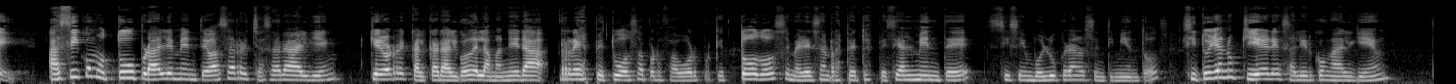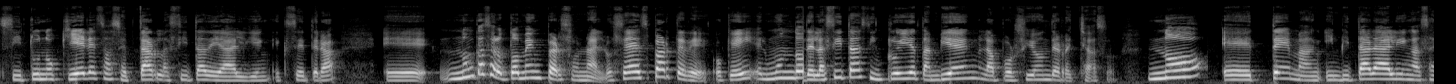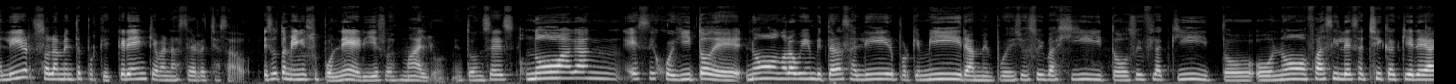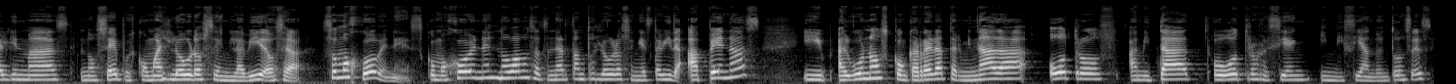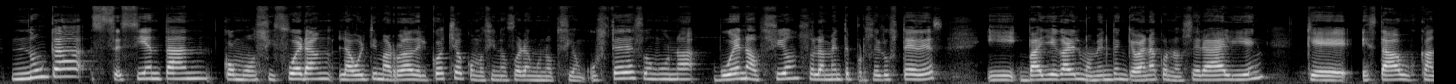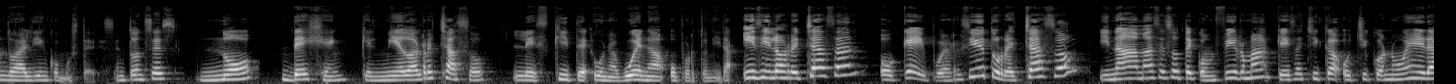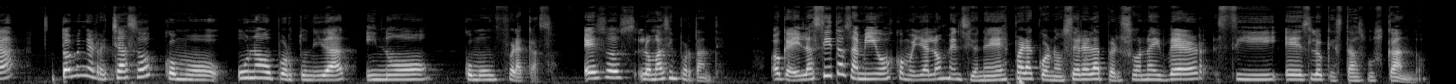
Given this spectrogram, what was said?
así como tú probablemente vas a rechazar a alguien, quiero recalcar algo de la manera respetuosa, por favor, porque todos se merecen respeto, especialmente si se involucran los sentimientos. Si tú ya no quieres salir con alguien, si tú no quieres aceptar la cita de alguien, etcétera, eh, nunca se lo tomen personal, o sea, es parte de, ¿ok? El mundo de las citas incluye también la porción de rechazo. No eh, teman invitar a alguien a salir solamente porque creen que van a ser rechazados. Eso también es suponer y eso es malo. Entonces, no hagan ese jueguito de, no, no la voy a invitar a salir porque mírame, pues yo soy bajito, soy flaquito, o no, fácil esa chica quiere a alguien más, no sé, pues con más logros en la vida. O sea, somos jóvenes. Como jóvenes no vamos a tener tantos logros en esta vida. Apenas y algunos con carrera terminada, otros a mitad o otros recién iniciando. Entonces, nunca se sientan como si fueran la última rueda del coche o como si no fueran una opción. Ustedes son una buena opción solamente por ser ustedes y va a llegar el momento en que van a conocer a alguien que estaba buscando a alguien como ustedes. Entonces, no dejen que el miedo al rechazo les quite una buena oportunidad. Y si los rechazan, ok, pues recibe tu rechazo y nada más eso te confirma que esa chica o chico no era. Tomen el rechazo como una oportunidad y no como un fracaso. Eso es lo más importante. Ok, las citas amigos, como ya los mencioné, es para conocer a la persona y ver si es lo que estás buscando.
